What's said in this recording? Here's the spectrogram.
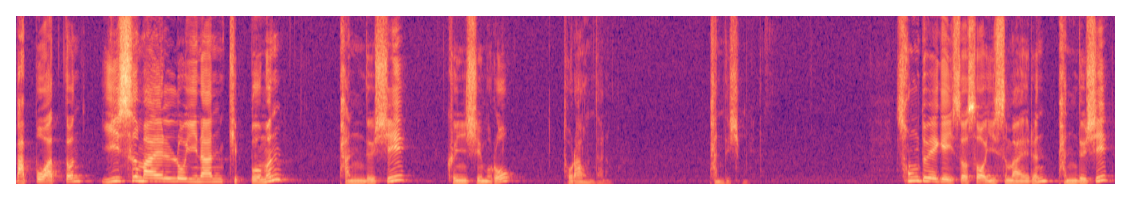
맛보았던 이스마엘로 인한 기쁨은 반드시 근심으로 돌아온다는 거예요 반드시입니다 성도에게 있어서 이스마엘은 반드시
